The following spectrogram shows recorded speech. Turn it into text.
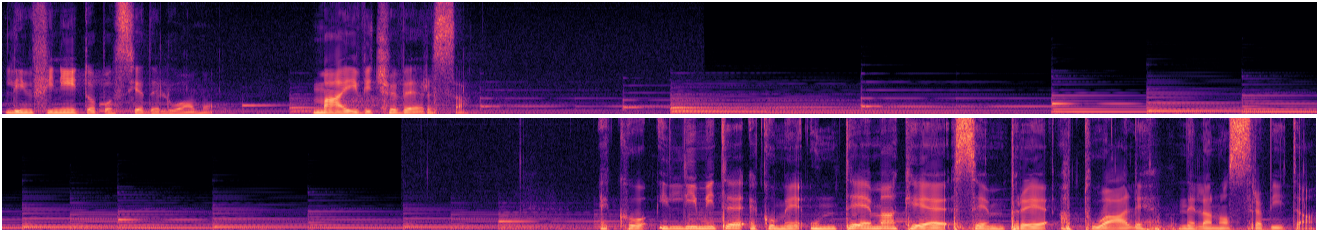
L'infinito possiede l'uomo, mai viceversa. Ecco, il limite è come un tema che è sempre attuale nella nostra vita.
